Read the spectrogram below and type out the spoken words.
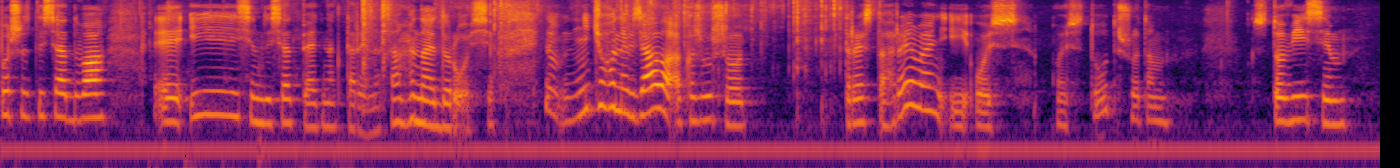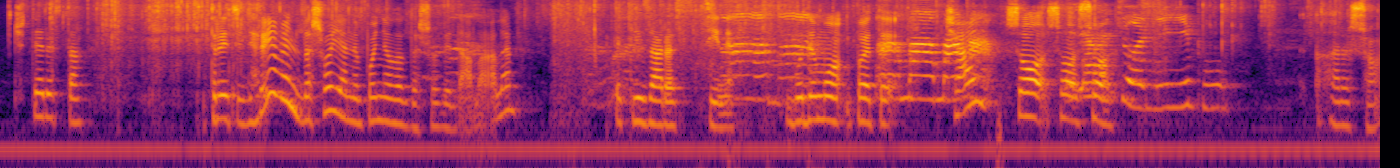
по 62 е, і 75 нектарини. Саме найдорожче. Ну, Нічого не взяла, а кажу, що 300 гривень і ось ось тут, що там 108, 430 гривень, за що я не поняла, за що віддала. Але такі зараз ціни. Будемо пити чай. Що, що, що? Хорошо.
